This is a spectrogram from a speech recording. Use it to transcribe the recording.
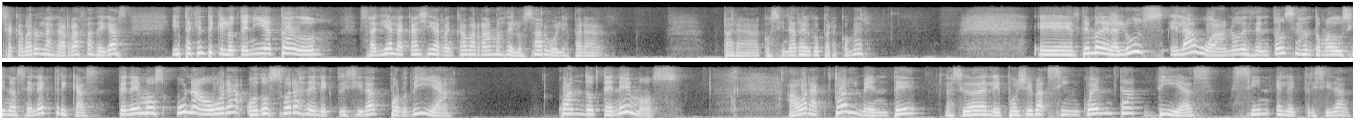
Se acabaron las garrafas de gas. Y esta gente que lo tenía todo salía a la calle y arrancaba ramas de los árboles para, para cocinar algo para comer. El tema de la luz, el agua, ¿no? Desde entonces han tomado usinas eléctricas. Tenemos una hora o dos horas de electricidad por día. Cuando tenemos. Ahora, actualmente, la ciudad de Alepo lleva 50 días sin electricidad.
